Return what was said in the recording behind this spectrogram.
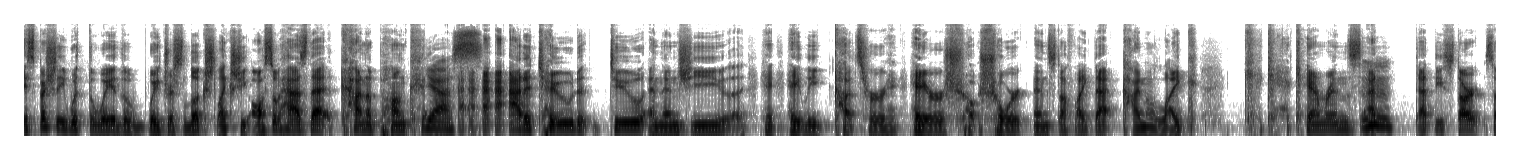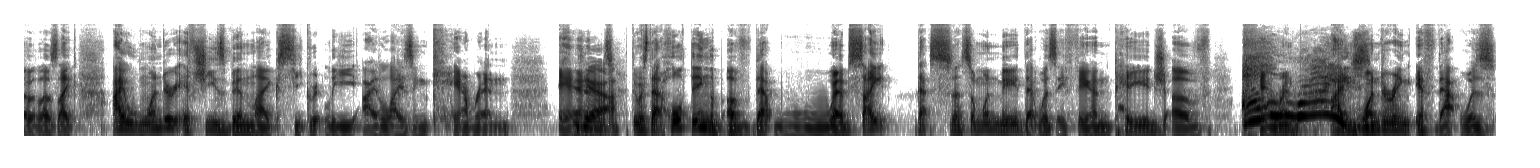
especially with the way the waitress looks like she also has that kind of punk yes. a- a- attitude too and then she uh, H- haley cuts her hair sh- short and stuff like that kind of like C- cameron's mm-hmm. at at the start so it was like i wonder if she's been like secretly idolizing cameron and yeah. there was that whole thing of, of that website that someone made that was a fan page of Cameron. Oh, right. I'm wondering if that was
